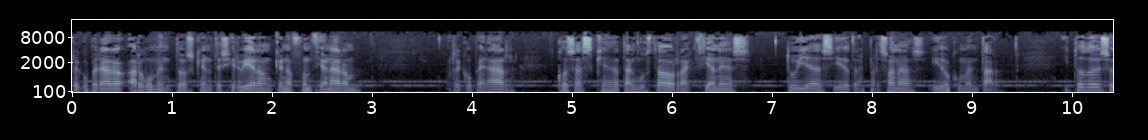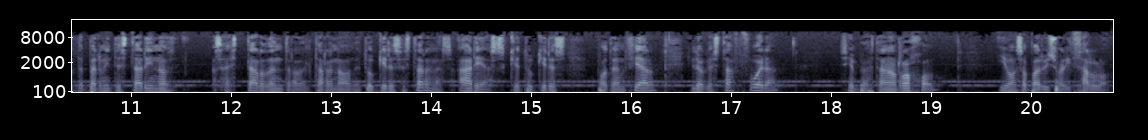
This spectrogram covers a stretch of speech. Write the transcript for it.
recuperar argumentos que no te sirvieron, que no funcionaron, recuperar cosas que no te han gustado, reacciones tuyas y de otras personas y documentar. Y todo eso te permite estar y no, estar dentro del terreno donde tú quieres estar, en las áreas que tú quieres potenciar, y lo que está fuera siempre va a estar en rojo y vamos a poder visualizarlo.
